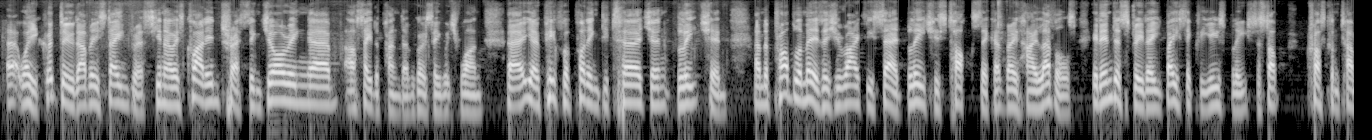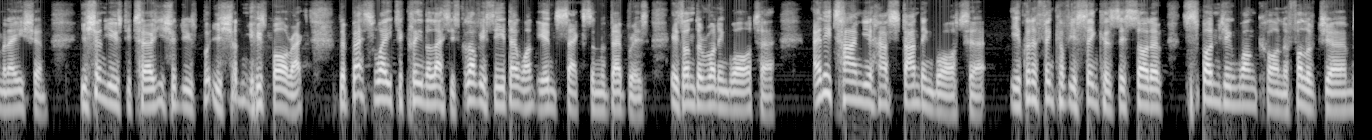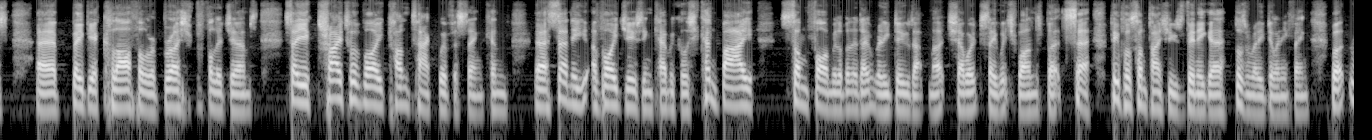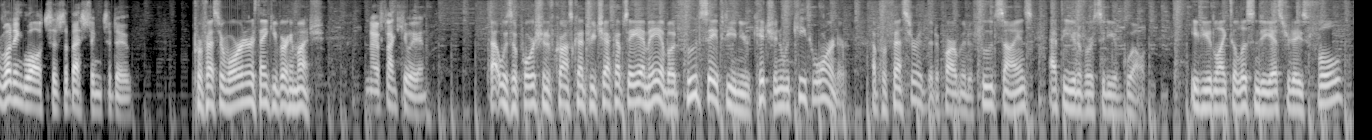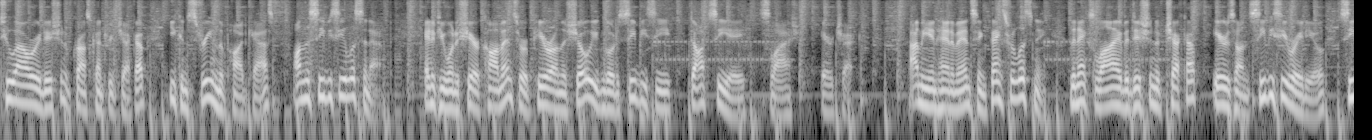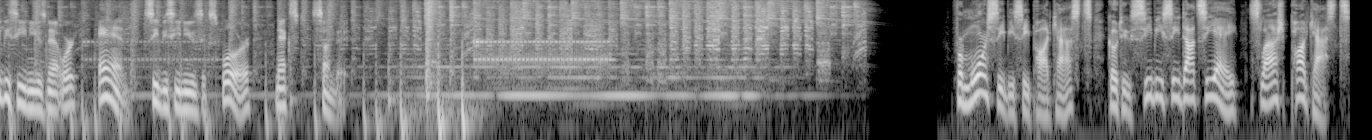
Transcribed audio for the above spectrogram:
Uh, well, you could do that, but it's dangerous. You know, it's quite interesting. During, um, I'll say the pandemic, to say which one. Uh, you know, people are putting detergent, bleach in. And the problem is, as you rightly said, bleach is toxic at very high levels. In industry, they basically use bleach to stop cross contamination. You shouldn't use detergent. You should use, but you shouldn't use borax. The best way to clean the lettuce, because obviously you don't want the insects and the debris, is under running water. Anytime you have standing water, you've got to think of your sink as this sort of sponge in one corner full of germs, uh, maybe a cloth or a brush full of germs. So you try to avoid contact with the sink and uh, certainly avoid using chemicals. You can buy some formula, but they don't really do that much. I won't say which ones, but uh, people sometimes use vinegar. Doesn't really do anything. But running water is the best thing to do. Professor Warriner, thank you very much. No, thank you, Ian. That was a portion of Cross Country Checkup's AMA about food safety in your kitchen with Keith Warriner, a professor at the Department of Food Science at the University of Guelph. If you'd like to listen to yesterday's full two hour edition of Cross Country Checkup, you can stream the podcast on the CBC Listen app. And if you want to share comments or appear on the show, you can go to cbc.ca slash aircheck. I'm Ian Hanomansing. Thanks for listening. The next live edition of Checkup airs on CBC Radio, CBC News Network, and CBC News Explorer next Sunday. For more CBC podcasts, go to cbc.ca slash podcasts.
